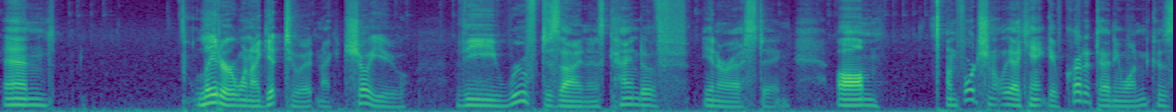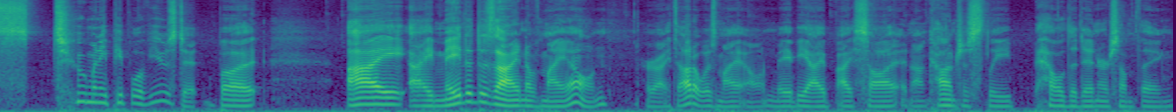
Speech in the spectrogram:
And later when I get to it and I can show you, the roof design is kind of interesting. Um, unfortunately, I can't give credit to anyone because too many people have used it, but I I made a design of my own, or I thought it was my own. Maybe I, I saw it and unconsciously held it in or something.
